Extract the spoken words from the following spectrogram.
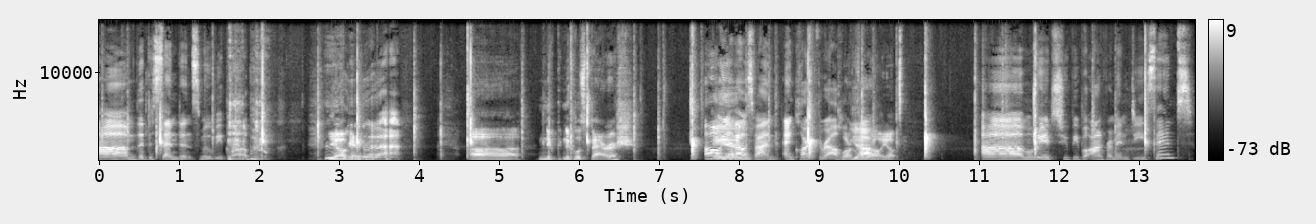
Um, the Descendants movie club. Yeah. Okay. Uh, Nic- Nicholas Barasch. oh yeah, that And- was fun. And Clark Thorell. Clark Yeah. Farrell. Yep. Um, we had two people on from Indecent.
